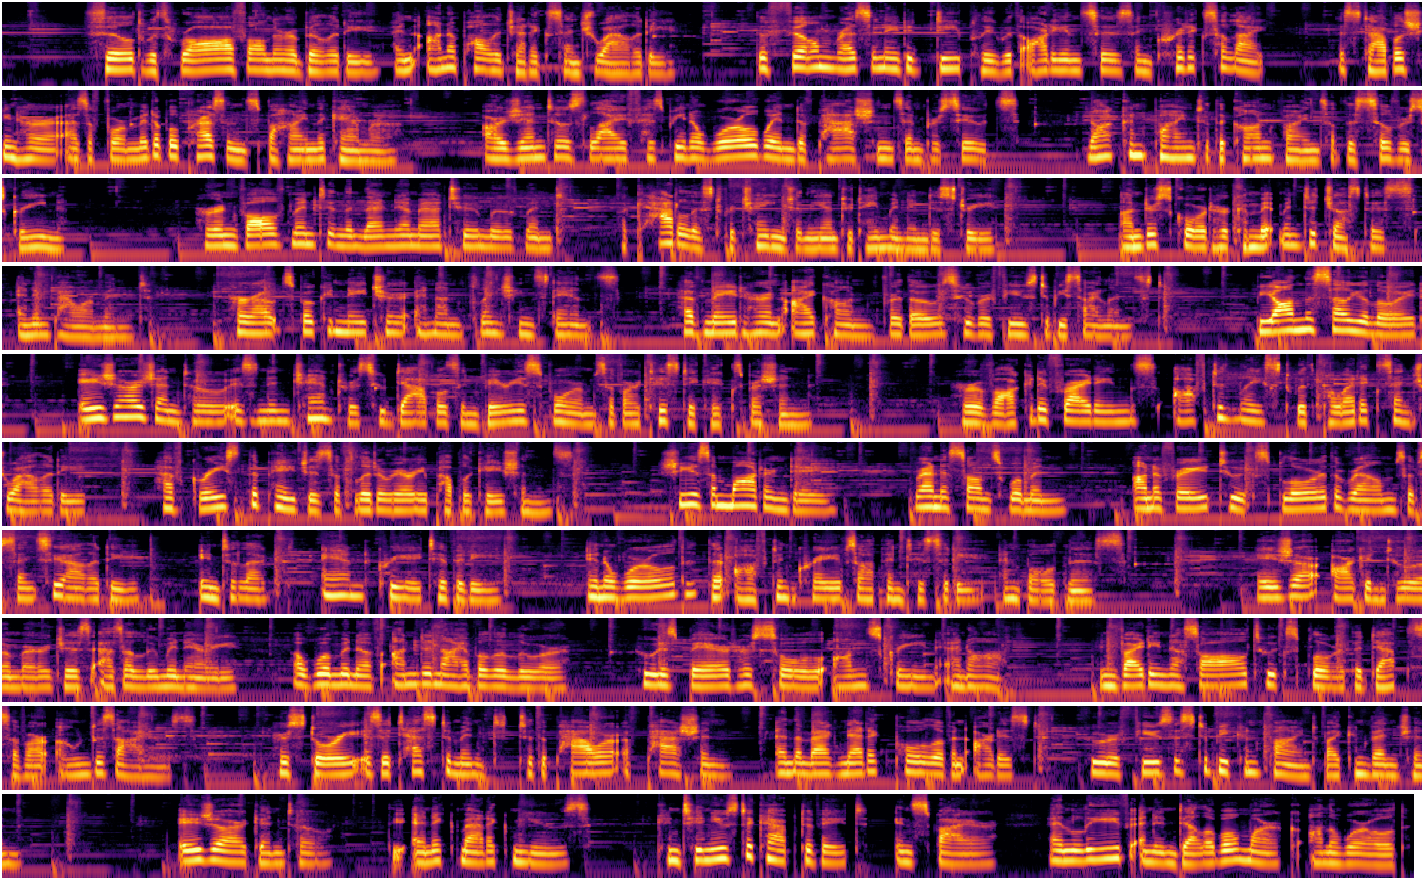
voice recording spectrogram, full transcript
filled with raw vulnerability and unapologetic sensuality. The film resonated deeply with audiences and critics alike, establishing her as a formidable presence behind the camera. Argento's life has been a whirlwind of passions and pursuits, not confined to the confines of the silver screen. Her involvement in the MeToo movement a catalyst for change in the entertainment industry, underscored her commitment to justice and empowerment. Her outspoken nature and unflinching stance have made her an icon for those who refuse to be silenced. Beyond the celluloid, Asia Argento is an enchantress who dabbles in various forms of artistic expression. Her evocative writings, often laced with poetic sensuality, have graced the pages of literary publications. She is a modern day, Renaissance woman, unafraid to explore the realms of sensuality, intellect, and creativity in a world that often craves authenticity and boldness. Asia Argento emerges as a luminary, a woman of undeniable allure who has bared her soul on screen and off, inviting us all to explore the depths of our own desires. Her story is a testament to the power of passion and the magnetic pull of an artist who refuses to be confined by convention. Asia Argento, the enigmatic muse, continues to captivate, inspire, and leave an indelible mark on the world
